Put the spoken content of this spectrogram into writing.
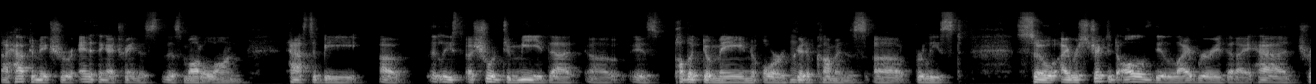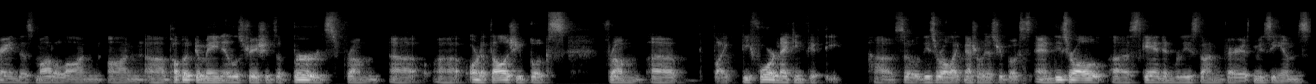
I have to make sure anything I train this this model on has to be uh, at least assured to me that uh, is public domain or mm-hmm. Creative Commons uh, released. So I restricted all of the library that I had trained this model on on uh, public domain illustrations of birds from uh, uh, ornithology books from uh, like before 1950. so these are all like natural history books, and these are all scanned and released on various museums.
